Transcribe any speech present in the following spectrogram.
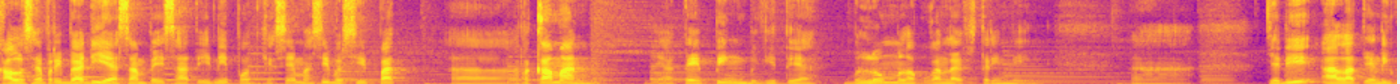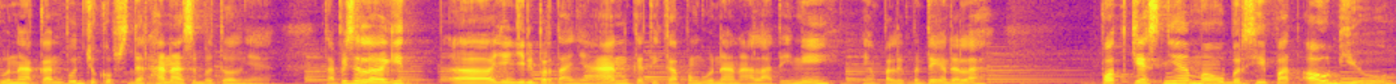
kalau saya pribadi ya sampai saat ini podcastnya masih bersifat uh, rekaman ya taping begitu ya belum melakukan live streaming. Nah jadi alat yang digunakan pun cukup sederhana sebetulnya. Tapi sekali lagi uh, yang jadi pertanyaan ketika penggunaan alat ini yang paling penting adalah podcastnya mau bersifat audio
